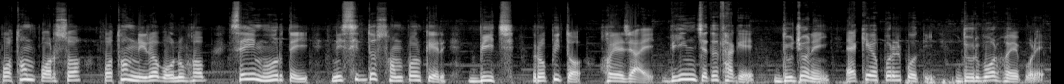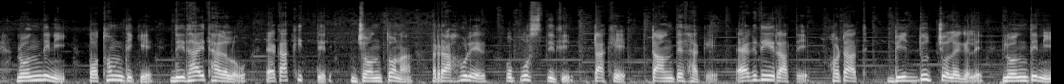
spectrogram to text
প্রথম স্পর্শ প্রথম নীরব অনুভব সেই মুহূর্তেই নিষিদ্ধ সম্পর্কের বীজ রোপিত হয়ে যায়। দিন যেতে থাকে, দুজনেই একে অপরের প্রতি দুর্বল হয়ে পড়ে। নন্দিনী প্রথম দিকে দ্বিধায় থাকলেও একাকিত্বের যন্ত্রণা রাহুলের উপস্থিতি তাকে টানতে থাকে। একদিন রাতে হঠাৎ বিদ্যুৎ চলে গেলে নন্দিনী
